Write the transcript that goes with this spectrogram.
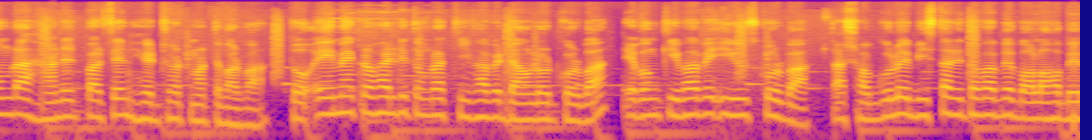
তোমরা হান্ড্রেড পার্সেন্ট হেডশট মারতে পারবা। তো এই মাইক্রোফাইলটি তোমরা কীভাবে ডাউনলোড করবা এবং কীভাবে ইউজ করবা, তা সবগুলোই বিস্তারিতভাবে বলা হবে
